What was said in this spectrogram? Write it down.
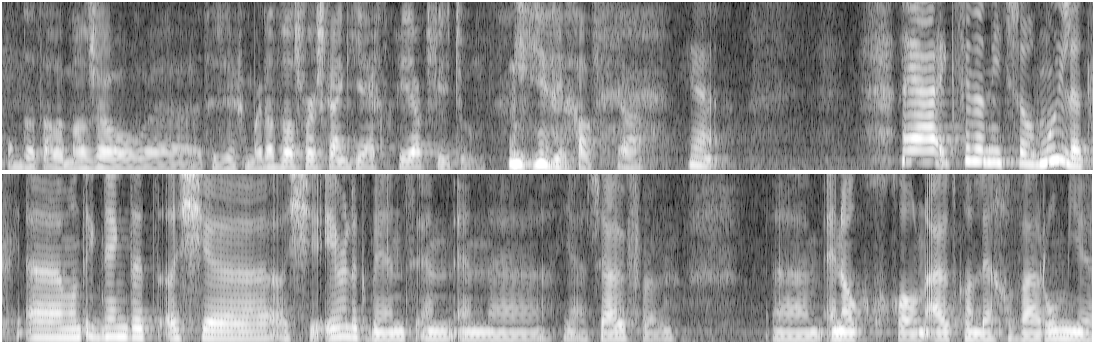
om dat allemaal zo te zeggen. Maar dat was waarschijnlijk je echte reactie toen, die je gaf. Ja. Ja. Nou ja, ik vind dat niet zo moeilijk. eh, want ik denk dat als je, als je eerlijk bent en, en eh, ja, zuiver. ehm, en ook gewoon uit kan leggen waarom je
